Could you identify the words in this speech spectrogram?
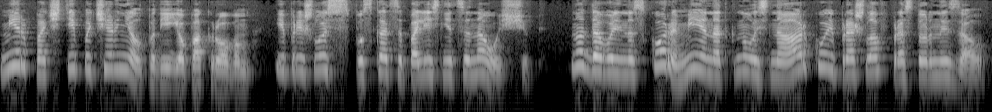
Мир почти почернел под ее покровом, и пришлось спускаться по лестнице на ощупь. Но довольно скоро Мия наткнулась на арку и прошла в просторный зал.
